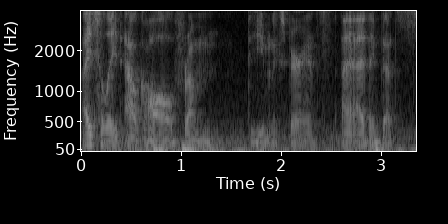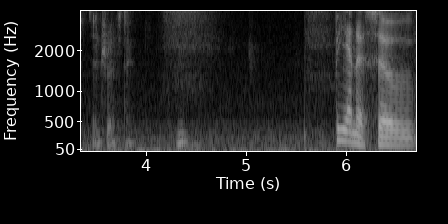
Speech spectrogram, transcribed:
isolate alcohol from the human experience. I, I think that's interesting. But yeah, no. So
